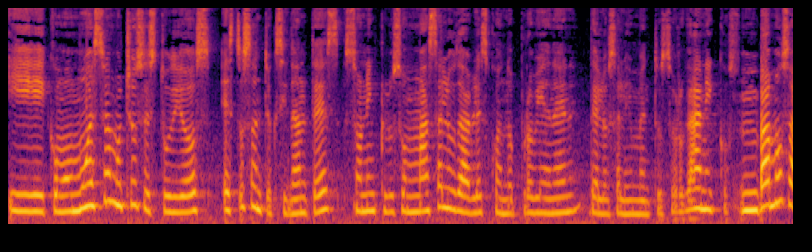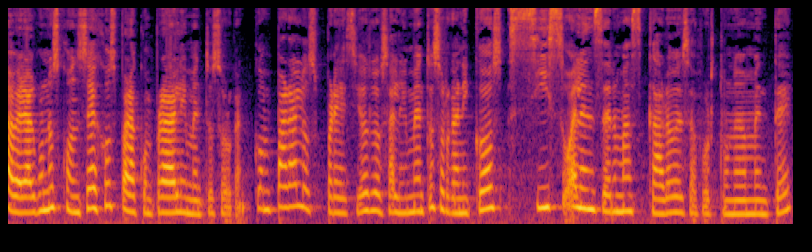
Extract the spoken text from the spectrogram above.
y como muestran muchos estudios, estos antioxidantes son incluso más saludables cuando provienen de los alimentos orgánicos. Vamos a ver algunos consejos para comprar alimentos orgánicos. Compara los precios. Los alimentos orgánicos sí suelen ser más caros desafortunadamente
